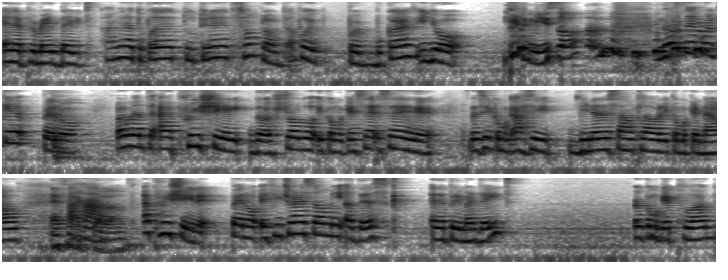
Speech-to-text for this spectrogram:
en el primer date, ah, mira, tú puedes, tú tienes SoundCloud, ah, pues, pues busca eso. Y yo, permiso. No sé por qué, pero obviamente I appreciate the struggle y como que ese, ese decir como que así vine de SoundCloud y como que now Exacto. ajá, appreciate it pero if you try to sell me a disc en el primer date or como que plug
